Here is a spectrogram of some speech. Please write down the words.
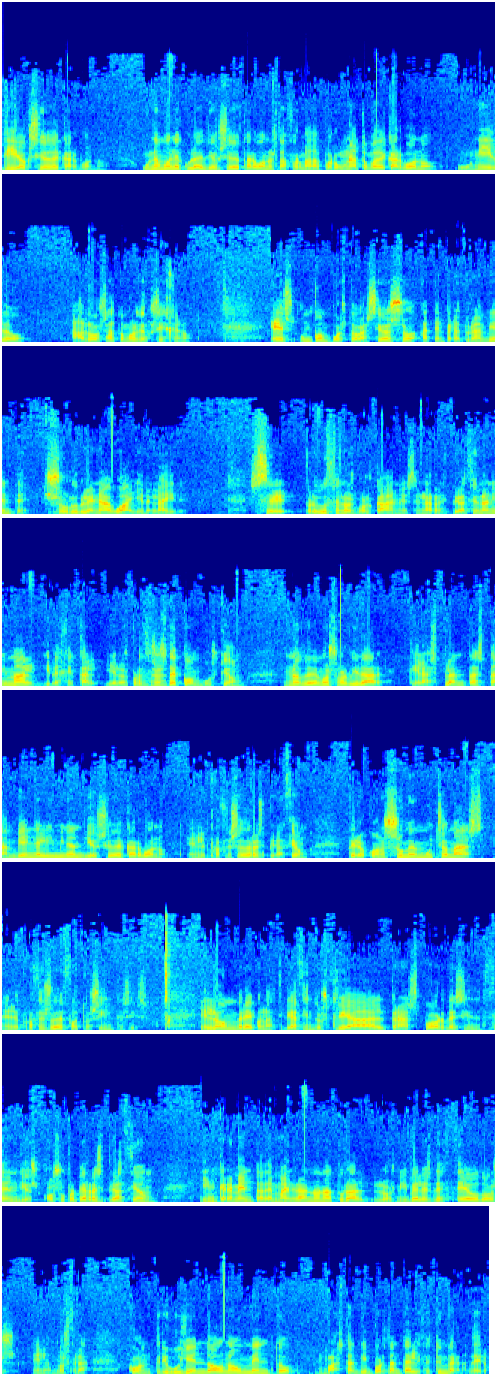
Dióxido de carbono. Una molécula de dióxido de carbono está formada por un átomo de carbono unido a dos átomos de oxígeno. Es un compuesto gaseoso a temperatura ambiente, soluble en agua y en el aire. Se produce en los volcanes, en la respiración animal y vegetal y en los procesos de combustión. No debemos olvidar que las plantas también eliminan dióxido de carbono en el proceso de respiración, pero consumen mucho más en el proceso de fotosíntesis. El hombre, con la actividad industrial, transportes, incendios o su propia respiración, incrementa de manera no natural los niveles de CO2 en la atmósfera, contribuyendo a un aumento bastante importante del efecto invernadero.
